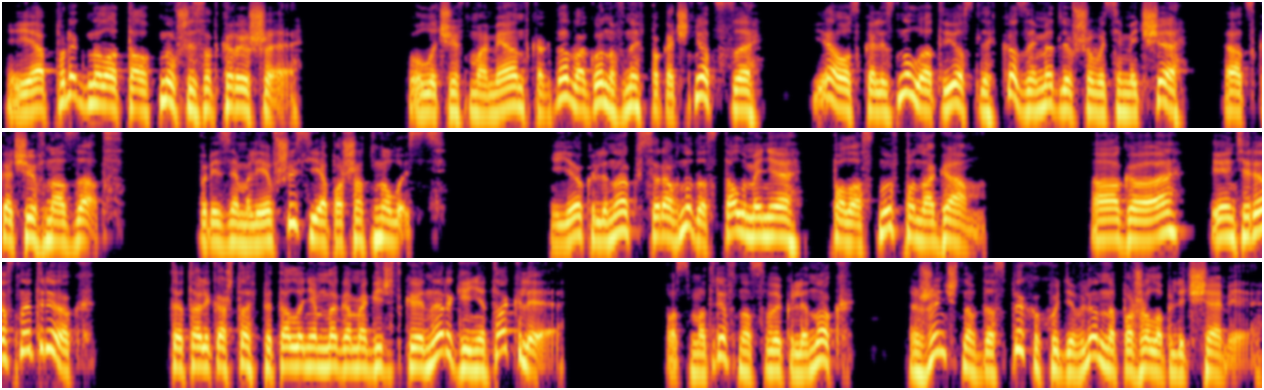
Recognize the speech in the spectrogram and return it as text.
я прыгнул, оттолкнувшись от крыши. Улучив момент, когда вагон вновь покачнется, я ускользнул от ее слегка замедлившегося меча, отскочив назад. Приземлившись, я пошатнулась. Ее клинок все равно достал меня, полоснув по ногам. «Ого, интересный трюк. Ты только что впитала немного магической энергии, не так ли?» Посмотрев на свой клинок, женщина в доспехах удивленно пожала плечами.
